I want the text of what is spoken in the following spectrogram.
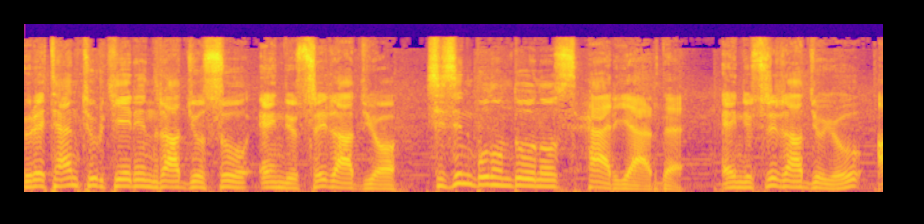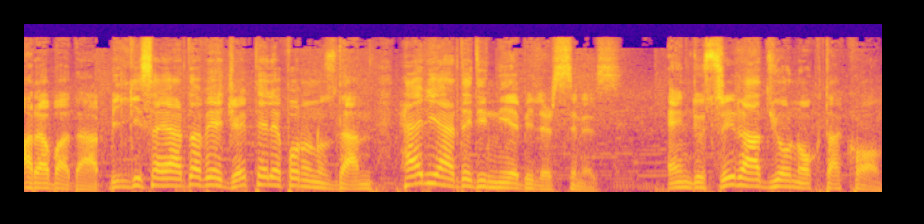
Üreten Türkiye'nin radyosu Endüstri Radyo sizin bulunduğunuz her yerde. Endüstri Radyo'yu arabada, bilgisayarda ve cep telefonunuzdan her yerde dinleyebilirsiniz. Endüstri Radyo.com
